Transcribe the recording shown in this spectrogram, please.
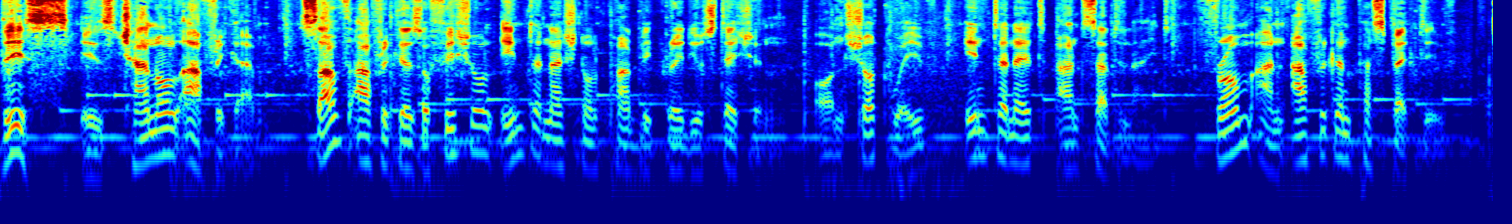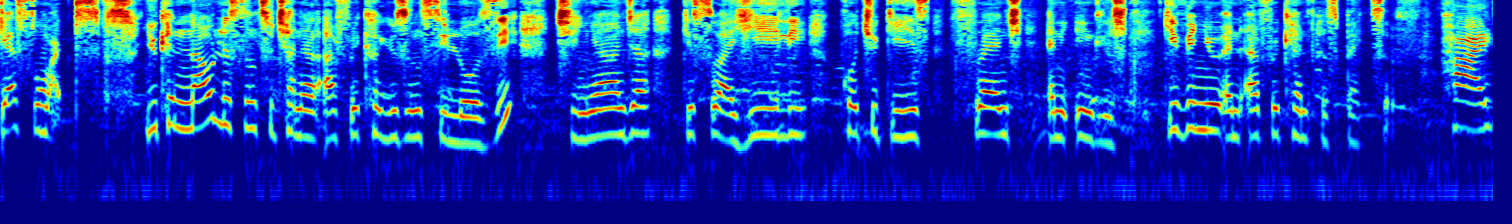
This is Channel Africa, South Africa's official international public radio station on shortwave, internet and satellite. From an African perspective, Guess what? You can now listen to Channel Africa using Silozi, Chinyanja, Kiswahili, Portuguese, French, and English, giving you an African perspective. Hi,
